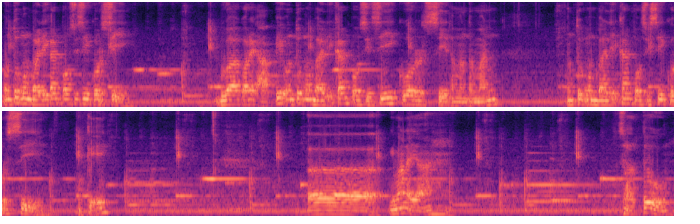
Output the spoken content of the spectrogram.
untuk membalikan posisi kursi. Dua korek api untuk membalikan posisi kursi teman-teman. Untuk membalikkan posisi kursi oke? Uh, gimana ya? Satu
